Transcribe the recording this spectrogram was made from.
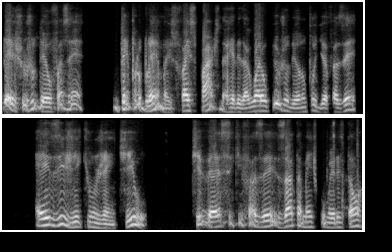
deixa o judeu fazer. Não tem problema, isso faz parte da realidade. Agora, o que o judeu não podia fazer é exigir que um gentil tivesse que fazer exatamente como eles. Então, a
